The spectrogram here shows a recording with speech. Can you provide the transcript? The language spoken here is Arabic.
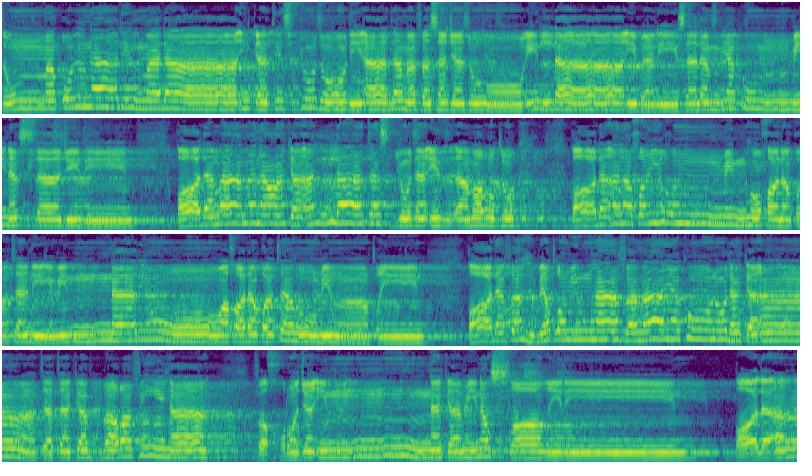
ثم قلنا للملائكة اسجدوا لآدم فسجدوا إلا إبليس لم يكن من الساجدين. قال ما منعك ألا تسجد إذ أمرتك؟ قال أنا خير منه خلقتني من نار وخلقته من طين. قال فاهبط منها فما يكون لك أن تتكبر فيها. فاخرج إنك من الصاغرين. قال أنظرني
